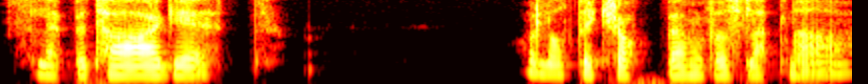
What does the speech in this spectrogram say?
släpper taget och låter kroppen få slappna av.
